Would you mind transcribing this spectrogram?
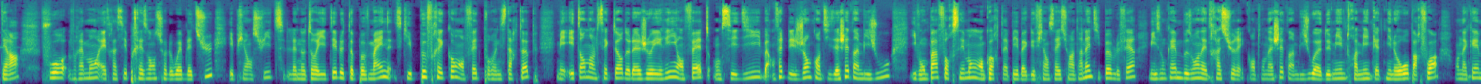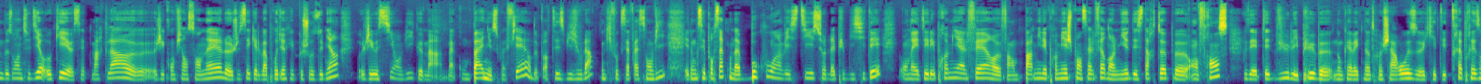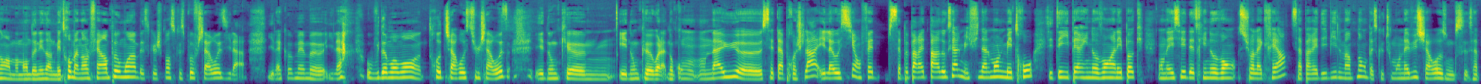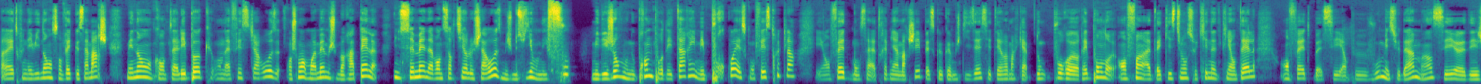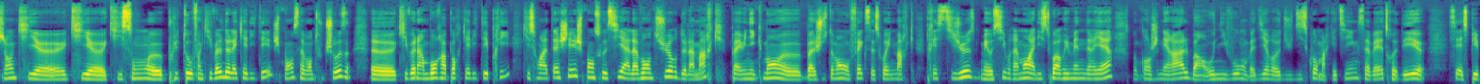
pour vraiment être assez présent sur le web là-dessus. Et puis ensuite, la notoriété, le top of mind, ce qui est peu fréquent en fait pour une start-up. Mais étant dans le secteur de la joaillerie, en fait, on s'est dit, bah, en fait, les gens quand ils achètent un bijou, ils vont pas forcément encore taper bague de fiançailles sur Internet. Ils peuvent le faire, mais ils ont quand même besoin d'être rassurés. Quand on achète un bijou à 2000, 3000, 4000 euros parfois, on a quand même besoin de se dire, ok, cette marque-là, euh, j'ai confiance en elle, je sais qu'elle va produire quelque chose de bien. J'ai aussi envie que ma, ma compagne soit fière de porter ce bijou-là, donc il faut que ça fasse envie. Et donc c'est pour ça qu'on a beaucoup investi sur de la publicité. On a été les premiers à le faire, euh, enfin parmi les premiers, je pense, à le faire dans le milieu des startups euh, en France. Vous avez peut-être vu les pubs, donc avec notre Charose qui était très présent à un moment donné dans le métro. Maintenant, on le fait un peu moins parce que je pense que ce pauvre Charose, il a, il a quand même, il a au bout d'un moment trop de Charose, tu le Charose. Et donc, et donc voilà. Donc on, on a eu cette approche-là. Et là aussi, en fait, ça peut paraître paradoxal, mais finalement, le métro, c'était hyper innovant à l'époque. On a essayé d'être innovant sur la créa. Ça paraît débile maintenant parce que tout le monde l'a vu, Charose, donc ça, ça, paraît être une évidence en fait que ça marche. Mais non, quand à l'époque on a fait Charose, franchement, moi-même, je me rappelle une semaine avant de sortir le Charose, mais je me suis dit, on est fou mais les gens vont nous prendre pour des tarés. Mais pourquoi est-ce qu'on fait ce truc-là? Et en fait, bon, ça a très bien marché parce que, comme je disais, c'était remarquable. Donc, pour euh, répondre enfin à ta question sur qui est notre clientèle, en fait, bah, c'est un peu vous, messieurs dames. Hein, c'est euh, des gens qui euh, qui qui sont plutôt, enfin, qui veulent de la qualité, je pense, avant toute chose, qui veulent un bon rapport qualité-prix, qui sont attachés, je pense aussi à l'aventure de la marque, pas uniquement, bah, justement, au fait que ce soit une marque prestigieuse, mais aussi vraiment à l'histoire humaine derrière. Donc, en général, ben, au niveau, on va dire, du discours marketing ça va être des euh, CSP+,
